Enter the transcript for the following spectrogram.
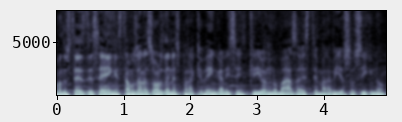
Cuando ustedes deseen, estamos a las órdenes para que vengan y se inscriban nomás a este maravilloso signo.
